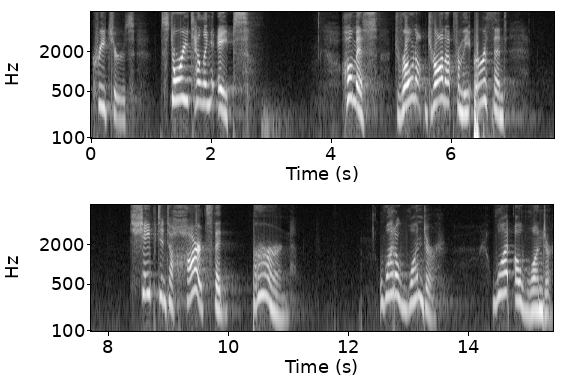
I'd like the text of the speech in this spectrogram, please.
creatures, storytelling apes, humus drawn drawn up from the earth and shaped into hearts that burn. What a wonder! What a wonder!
